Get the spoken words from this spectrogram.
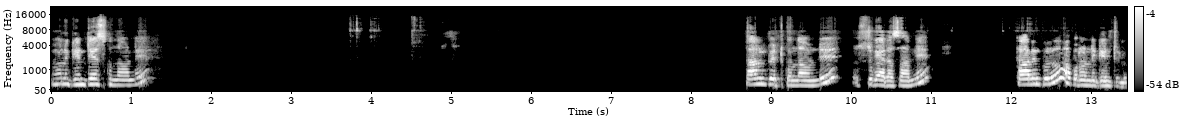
నూనె గంట వేసుకుందామండి తాలింపు పెట్టుకుందామండి ఉసుగాయ రసాన్ని. తాలింపులు ఒక రెండు గంటలు.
